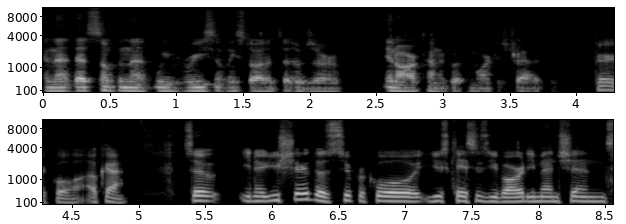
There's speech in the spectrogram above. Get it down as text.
And that, that's something that we've recently started to observe in our kind of go to market strategy. Very cool. Okay. So, you know, you shared those super cool use cases you've already mentioned.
